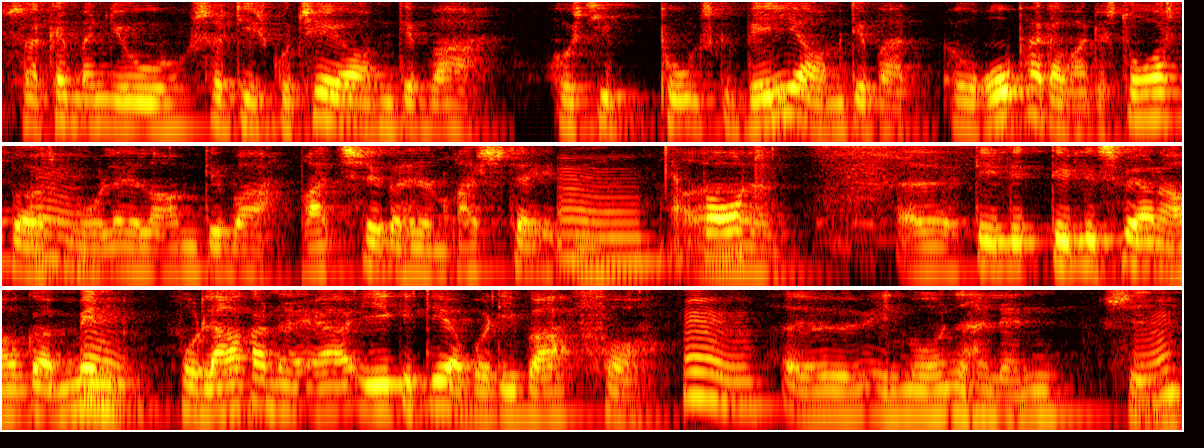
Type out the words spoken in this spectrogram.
Så kan man jo så diskutere, om det var hos de polske vælgere, om det var Europa, der var det store spørgsmål, mm. eller om det var retssikkerheden, retsstaten. Mm, abort. Øh, øh, det, er lidt, det er lidt svært at afgøre, men mm. polakkerne er ikke der, hvor de var for mm. øh, en måned, halvanden siden. Mm.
